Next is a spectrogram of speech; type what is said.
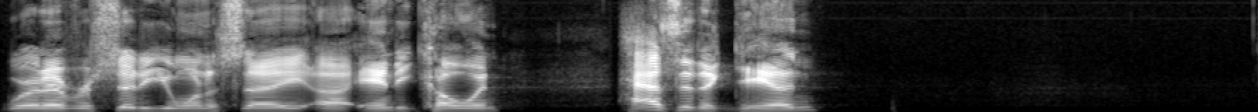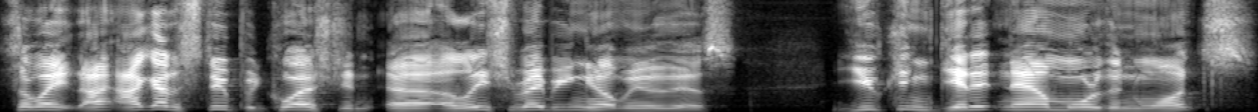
whatever city you want to say, uh, Andy Cohen, has it again? So wait, I, I got a stupid question, uh, Alicia. Maybe you can help me with this. You can get it now more than once.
